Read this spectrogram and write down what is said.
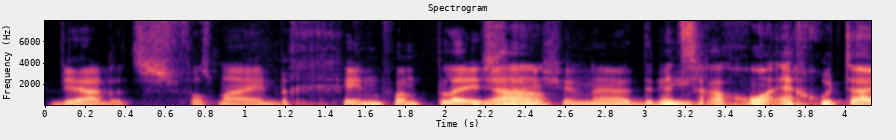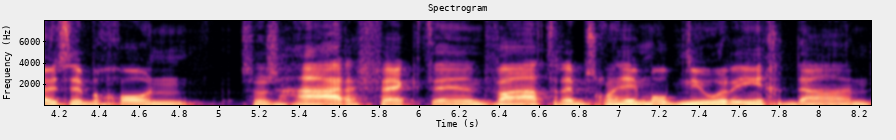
Ja, dat is volgens mij in het begin van PlayStation eh 3. En het zag er gewoon echt goed uit. Ze hebben gewoon, zoals haareffecten en het water hebben ze gewoon helemaal opnieuw erin gedaan.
